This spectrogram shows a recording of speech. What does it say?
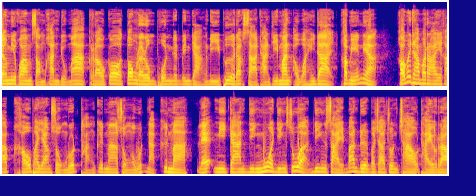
ยังมีความสำคัญอยู่มาก เราก็ต้องระดมพลกันเป็นอย่างดีเพื่อรักษาฐานที่มั่นเอาไว้ให้ได้เขมรเนี่ยเขาไม่ทำอะไรครับ เขาพยายามส่งรถถังขึ้นมาส่งอาวุธหนักขึ้นมา และมีการยิงมั่วยิงซั่ว ยิงใส่บ้านเรือนประชาชนชาวไทยเรา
